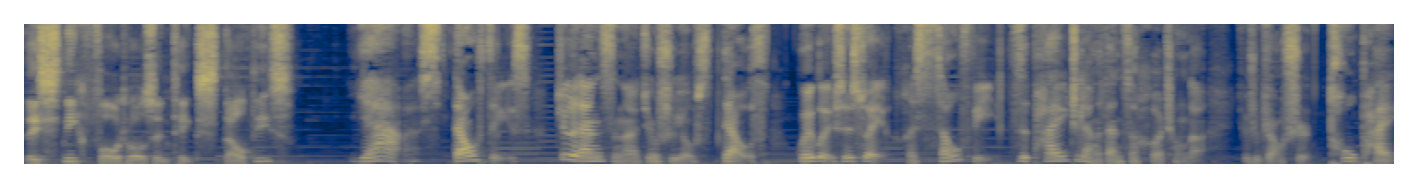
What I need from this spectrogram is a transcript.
They sneak photos and take stealthies? Yeah, stealthies 这个单词呢，就是由 stealth 鬼鬼祟祟和 selfie 自拍这两个单词合成的，就是表示偷拍。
